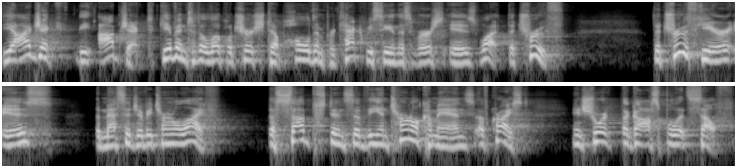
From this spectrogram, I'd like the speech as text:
The object, the object given to the local church to uphold and protect, we see in this verse, is what? The truth. The truth here is the message of eternal life, the substance of the internal commands of Christ. In short, the gospel itself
